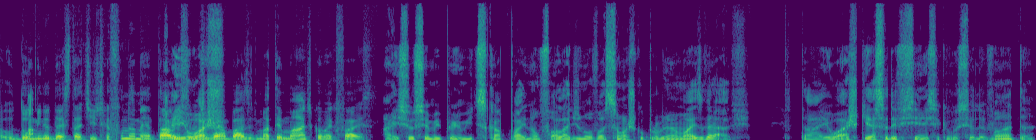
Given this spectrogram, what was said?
o domínio ah, da estatística é fundamental. E se não acho... tiver uma base de matemática, como é que faz? Aí, se você me permite escapar e não falar de inovação, acho que o problema é mais grave. Tá? Eu acho que essa deficiência que você levanta,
